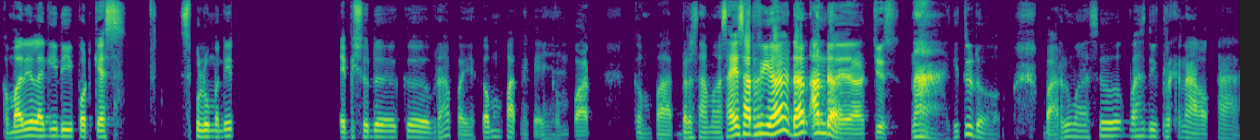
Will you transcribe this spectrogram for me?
Kembali lagi di podcast 10 menit episode ke berapa ya? Keempat nih kayaknya. Keempat. Keempat bersama saya Satria dan Dan Anda. Saya Cus. Nah, gitu dong. Baru masuk pas diperkenalkan.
